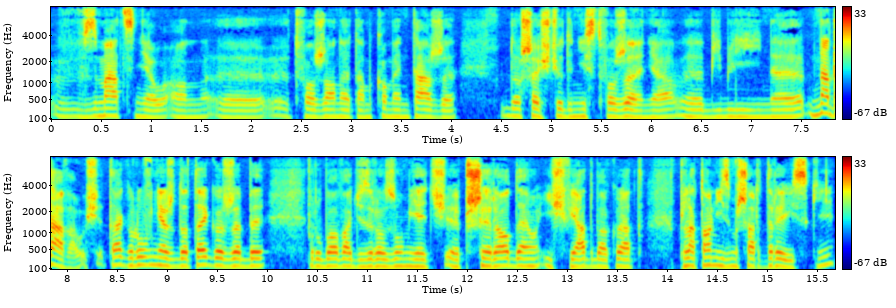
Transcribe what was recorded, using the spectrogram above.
wzmacniał on y, tworzone tam komentarze do sześciu dni stworzenia e, biblijne nadawał się, tak? Również do tego, żeby próbować zrozumieć e, przyrodę i świat, bo akurat platonizm szardryjski,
